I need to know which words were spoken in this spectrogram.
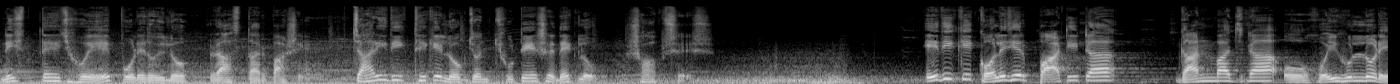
নিস্তেজ হয়ে পড়ে রইল রাস্তার পাশে। চারিদিক থেকে লোকজন ছুটে এসে দেখল, সব শেষ। এদিকে কলেজের পার্টিটা গান বাজনা ও হই হুল্লোড়ে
